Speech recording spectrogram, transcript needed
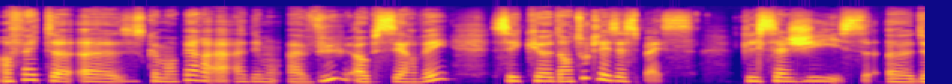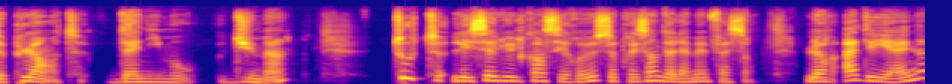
En fait, euh, ce que mon père a, a, vu, a observé, c'est que dans toutes les espèces, qu'il s'agisse de plantes, d'animaux, d'humains, toutes les cellules cancéreuses se présentent de la même façon. Leur ADN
